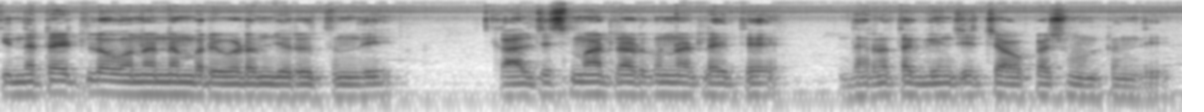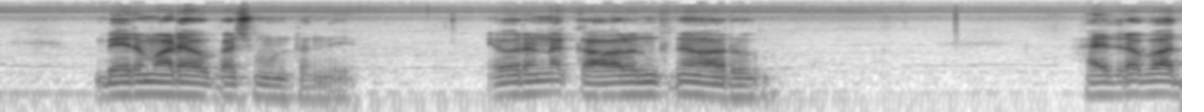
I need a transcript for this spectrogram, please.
కింద టైట్లో ఓనర్ నెంబర్ ఇవ్వడం జరుగుతుంది. కాల్ చేసి మాట్లాడుకున్నట్లయితే ధర తగ్గించి ఇచ్చే అవకాశం ఉంటుంది. బేరమాడే అవకాశం ఉంటుంది. ఎవరైనా కావాలనుకునే వారు హైదరాబాద్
